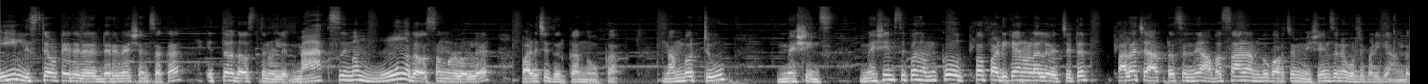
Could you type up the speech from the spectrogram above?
ഈ ലിസ്റ്റ് ഔട്ട് ചെയ്ത ഡെറിവേഷൻസ് ഒക്കെ ഇത്ര ദിവസത്തിനുള്ളിൽ മാക്സിമം മൂന്ന് ദിവസങ്ങളിലുള്ളിൽ പഠിച്ചു തീർക്കാൻ നോക്കുക. നമ്പർ ടു മെഷീൻസ് മെഷീൻസ് ഇപ്പോൾ നമുക്ക് ഇപ്പോൾ പഠിക്കാനുള്ളതിൽ വെച്ചിട്ട് പല ചാപ്റ്റേഴ്സിന്റെ അവസാനം നമുക്ക് കുറച്ച് മെഷീൻസിനെ കുറിച്ച് പഠിക്കാനുണ്ട്.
